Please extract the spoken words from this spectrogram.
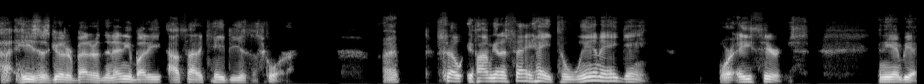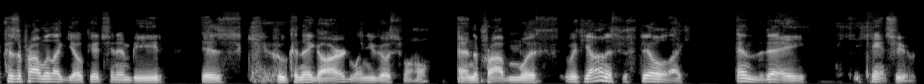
Uh, he's as good or better than anybody outside of KD as a scorer. Right. So if I'm going to say, hey, to win a game or a series in the NBA, because the problem with like Jokic and Embiid is who can they guard when you go small? And the problem with with Giannis is still like end of the day he can't shoot.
